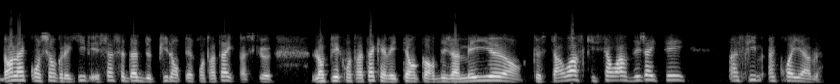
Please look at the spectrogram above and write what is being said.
dans l'inconscient collectif. Et ça, ça date depuis l'Empire contre-attaque, parce que l'Empire contre-attaque avait été encore déjà meilleur que Star Wars, qui Star Wars déjà été un film incroyable.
